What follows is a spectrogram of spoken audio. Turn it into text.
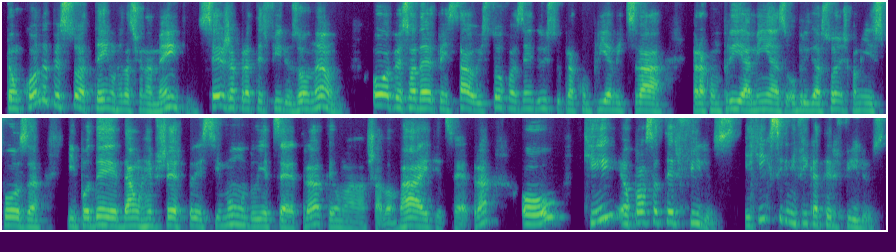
Então, quando a pessoa tem um relacionamento, seja para ter filhos ou não, Ou a pessoa deve pensar, eu estou fazendo isso para cumprir a mitzvah, para cumprir as minhas obrigações com a minha esposa e poder dar um hemsher para esse mundo e etc., ter uma shalom bait, etc. Ou que eu possa ter filhos. E o que, que significa ter filhos?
